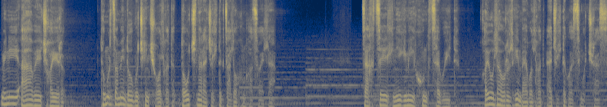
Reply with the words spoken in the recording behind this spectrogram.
Миний аав ээж хоёр төмөр замын дуу бүжгийн чуулгад дуучнаар ажилладаг залуухан хос байлаа. Зах зээл нийгмийн хүнд цаг үед хоёулаа урлагийн байгууллагад ажилладаг байсан учраас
